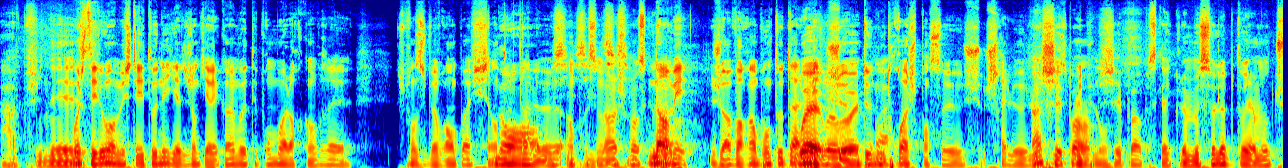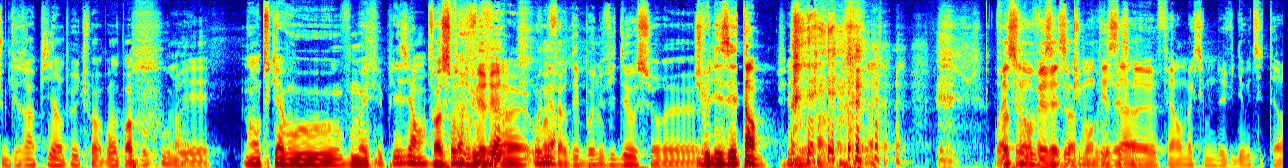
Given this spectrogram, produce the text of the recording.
Ah, punaise. Moi, j'étais loin, mais j'étais étonné. Il y a des gens qui avaient quand même voté pour moi, alors qu'en vrai, je pense que je vais vraiment pas afficher un Non, total mais euh, si, si, impressionnant. Ah, je pense que Non, mais je vais avoir un bon total. Ouais, mais ouais, je- ouais. De nous Ouais. trois, je pense que je, je serais le. le Ah, je sais plus- pas, le hein, plus je sais pas, parce qu'avec le muscle up, toi, il y a un moment que tu grappilles un peu, tu vois. Bon, pas beaucoup, Ouais. mais. De Non, en tout cas, vous, vous m'avez fait plaisir. hein. toute façon, J'espère vous que je vais verrez, faire, euh, on va honneur. faire des bonnes vidéos sur. euh, Je vais les éteindre. Je vais les éteindre. Ouais, façon, sinon, on va essayer de documenter ça, euh, faire un maximum de vidéos, etc.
